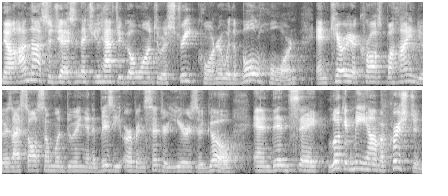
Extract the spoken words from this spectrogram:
Now, I'm not suggesting that you have to go onto a street corner with a bullhorn and carry a cross behind you, as I saw someone doing in a busy urban center years ago, and then say, Look at me, I'm a Christian.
